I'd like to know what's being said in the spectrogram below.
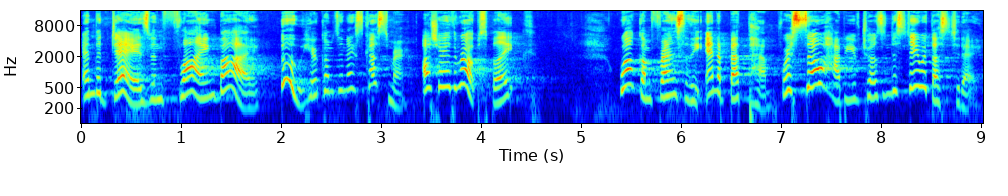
and the day has been flying by. Ooh, here comes the next customer. I'll show you the ropes, Blake. Welcome, friends, to the Inn of Bethlehem. We're so happy you've chosen to stay with us today.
